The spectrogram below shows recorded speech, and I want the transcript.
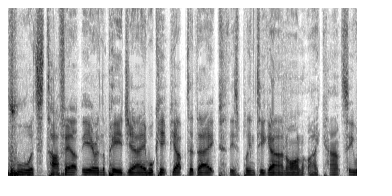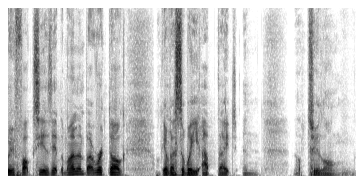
It's tough out there in the PGA. We'll keep you up to date. There's plenty going on. I can't see where Foxy is at the moment, but Rick Dog will give us a wee update in not too long.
